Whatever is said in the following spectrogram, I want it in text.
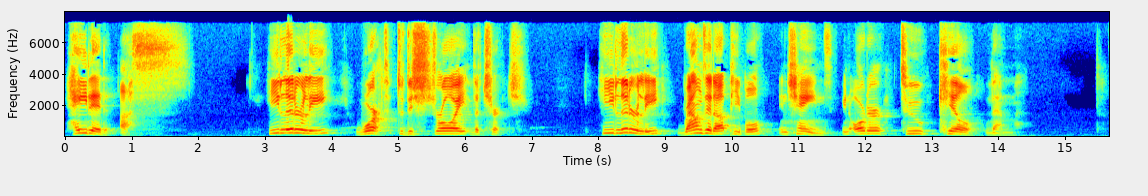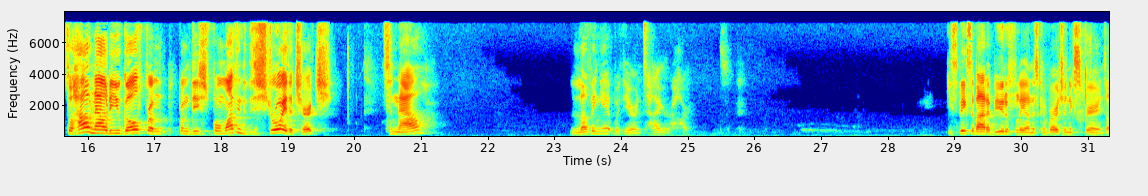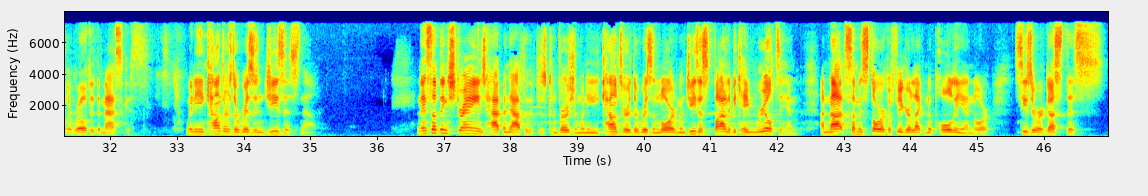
hated us. He literally worked to destroy the church. He literally rounded up people in chains in order to kill them. So, how now do you go from, from, from wanting to destroy the church to now loving it with your entire heart. He speaks about it beautifully on his conversion experience on the road to Damascus when he encounters the risen Jesus now. And then something strange happened after his conversion when he encountered the risen Lord, when Jesus finally became real to him, and not some historical figure like Napoleon or Caesar Augustus.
